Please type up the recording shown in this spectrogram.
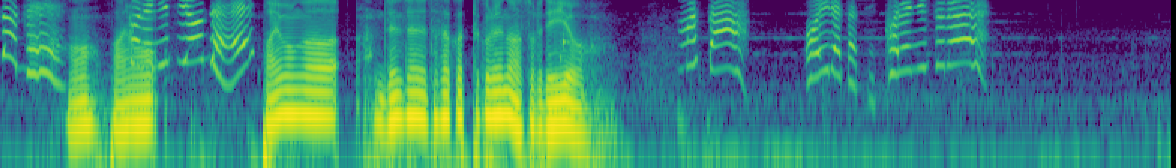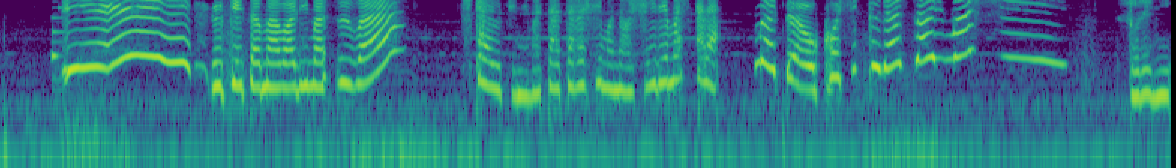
だぜ。あ、パイモン。これにしようぜ。パイモンが前線で戦ってくれるならそれでいいよ。マスターオイラたちこれにする。ええ受けたまわりますわ。近いうちにまた新しいものを仕入れますから。またお越しくださいまし。それに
